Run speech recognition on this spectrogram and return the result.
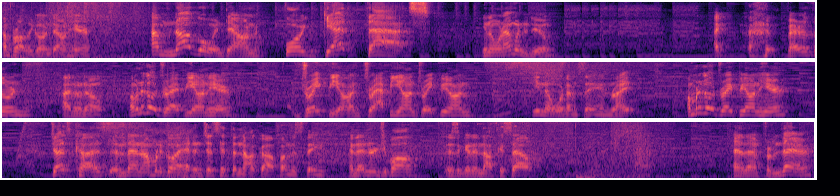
I'm probably going down here. I'm not going down. Forget that. You know what I'm going to do? I, Ferrothorn? I don't know. I'm gonna go Drapion here. Drapion, Drapion, Drapion. You know what I'm saying, right? I'm gonna go Drapion here. Just cuz, and then I'm gonna go ahead and just hit the knockoff on this thing. An energy ball isn't gonna knock us out. And then from there,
